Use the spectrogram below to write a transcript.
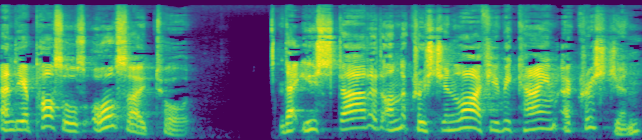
And the apostles also taught that you started on the Christian life. You became a Christian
